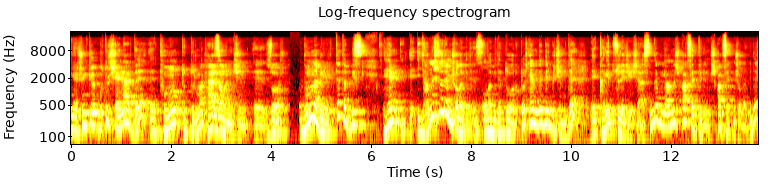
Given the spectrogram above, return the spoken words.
E, çünkü bu tür şeyler de e, tonu tutturmak her zaman için e, zor. Bununla birlikte tabii biz hem e, yanlış söylemiş olabiliriz, olabilir doğrudur. Hem de bir biçimde e, kayıt süreci içerisinde bu yanlış aksettirilmiş, aksetmiş olabilir.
